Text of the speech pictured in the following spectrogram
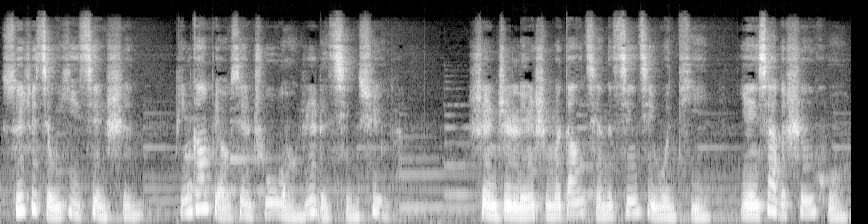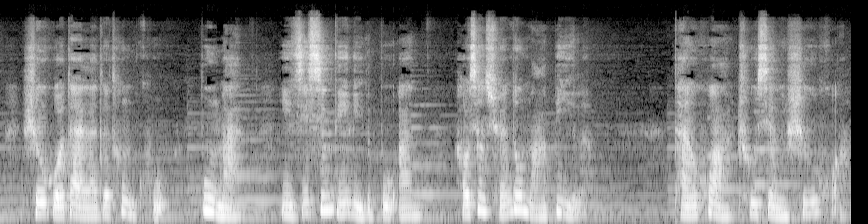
随着酒意渐深，平刚表现出往日的情绪来，甚至连什么当前的经济问题、眼下的生活、生活带来的痛苦、不满以及心底里的不安，好像全都麻痹了，谈话出现了升华。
